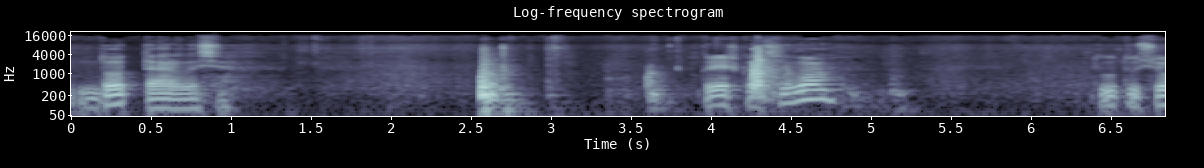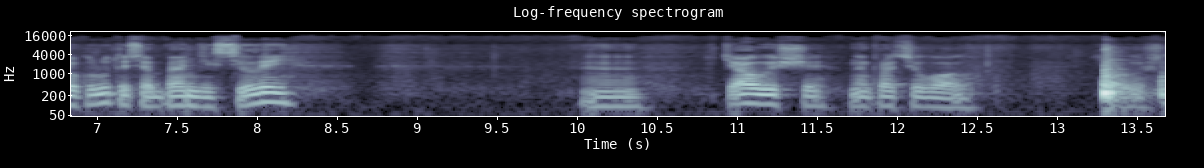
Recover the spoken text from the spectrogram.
дотерлися. Кришка ціла. Тут усе крутиться, бендик цілий. Е, не працювало. Втягующе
